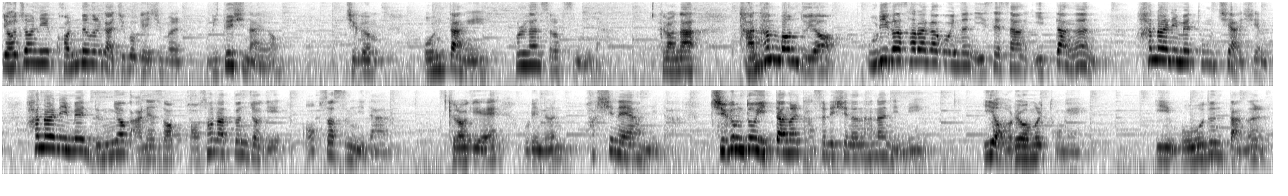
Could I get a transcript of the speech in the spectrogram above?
여전히 권능을 가지고 계심을 믿으시나요? 지금 온 땅이 혼란스럽습니다. 그러나 단 한 번도요, 우리가 살아가고 있는 이 세상, 이 땅은 하나님의 통치하심, 하나님의 능력 안에서 벗어났던 적이 없었습니다. 그러기에 우리는 확신해야 합니다. 지금도 이 땅을 다스리시는 하나님이 이 어려움을 통해 이 모든 땅을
